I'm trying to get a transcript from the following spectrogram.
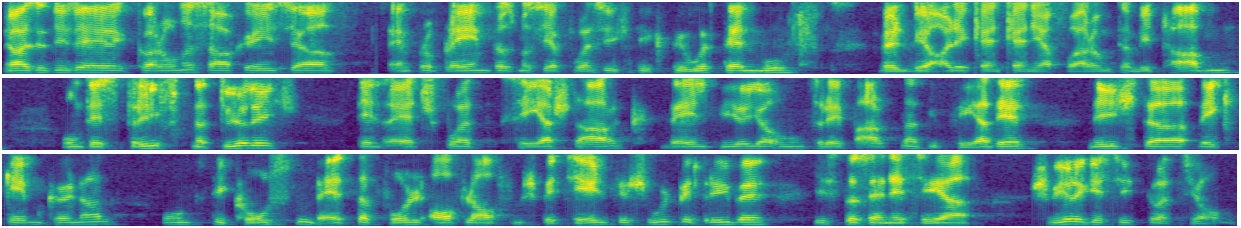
Ja, also diese Corona-Sache ist ja ein Problem, das man sehr vorsichtig beurteilen muss, weil wir alle kein, keine Erfahrung damit haben. Und es trifft natürlich den Reitsport sehr stark, weil wir ja unsere Partner, die Pferde, nicht äh, weggeben können und die Kosten weiter voll auflaufen. Speziell für Schulbetriebe ist das eine sehr schwierige Situation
